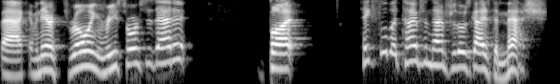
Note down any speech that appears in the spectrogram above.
back. I mean, they're throwing resources at it, but it takes a little bit of time sometimes for those guys to mesh.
